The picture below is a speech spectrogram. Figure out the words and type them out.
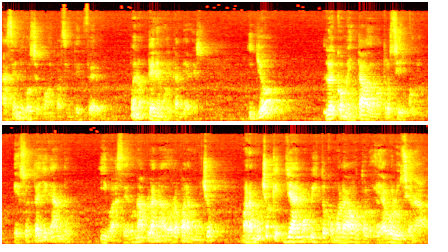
Hacen negocio con el paciente enfermo. Bueno, tenemos que cambiar eso. Y yo lo he comentado en otro círculo. Eso está llegando y va a ser una aplanadora para muchos para muchos que ya hemos visto cómo la odontología ha evolucionado.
